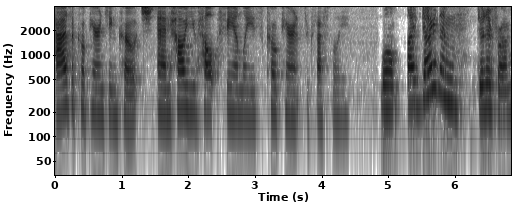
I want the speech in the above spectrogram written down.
as a co parenting coach and how you help families co parent successfully? Well, I guide them, Jennifer,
